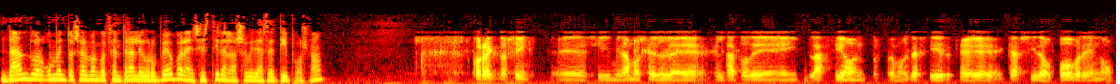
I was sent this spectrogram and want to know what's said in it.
dando argumentos al Banco Central Europeo para insistir en las subidas de tipos, ¿no? Correcto, sí. Eh, si miramos el, eh, el, dato de inflación, pues podemos decir que, que ha sido pobre, ¿no?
